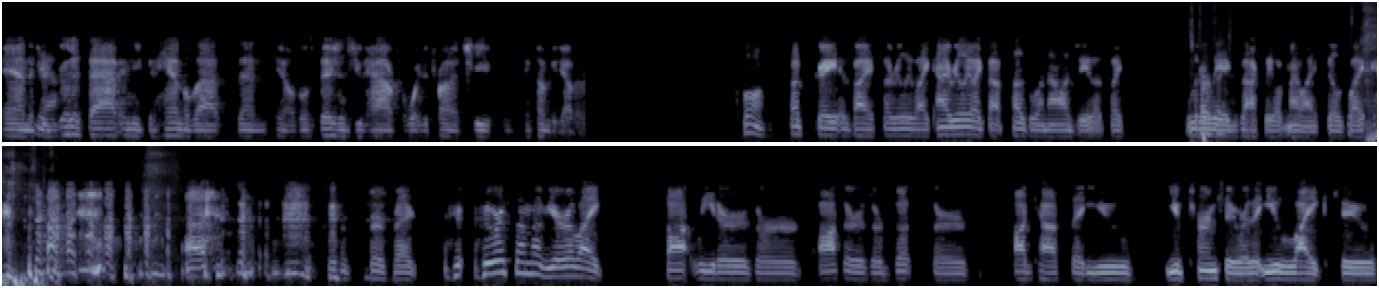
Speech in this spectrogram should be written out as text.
And if Yeah. you're good at that and you can handle that, then you know those visions you have for what you're trying to achieve can, can come together. Cool. That's great advice. I really like, and I really like that puzzle analogy. That's like literally Perfect. exactly what my life feels like. uh, perfect. Who, who are some of your like thought leaders or authors or books or podcasts that you you've turned to or that you like to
